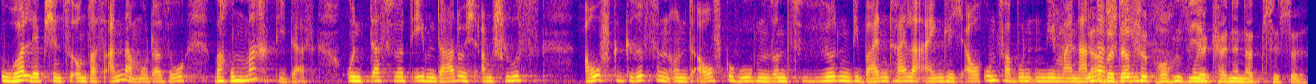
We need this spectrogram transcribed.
Ohrläppchen zu irgendwas anderem oder so? Warum macht die das? Und das wird eben dadurch am Schluss aufgegriffen und aufgehoben, sonst würden die beiden Teile eigentlich auch unverbunden nebeneinander ja, aber stehen. Aber dafür brauchen Sie ja keine Narzisse.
